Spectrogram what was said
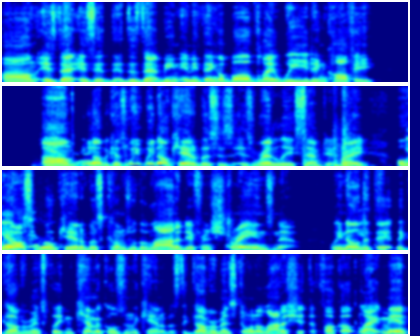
um, is that is it does that mean anything above like weed and coffee? Yeah. Um, you know, because we, we know cannabis is, is readily accepted, right? But we also know cannabis comes with a lot of different strains now. We know that they, the government's putting chemicals in the cannabis. The government's doing a lot of shit to fuck up black men.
